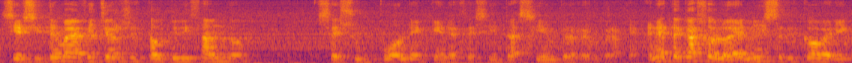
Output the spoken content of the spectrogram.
Si el sistema de ficheros se está utilizando, se supone que necesita siempre recuperación. En este caso, lo de NIS Recovery,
